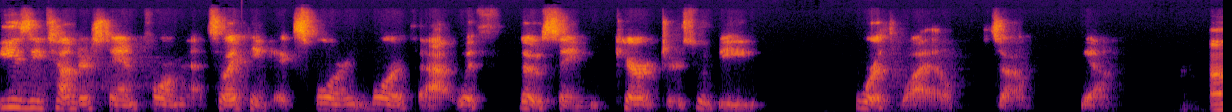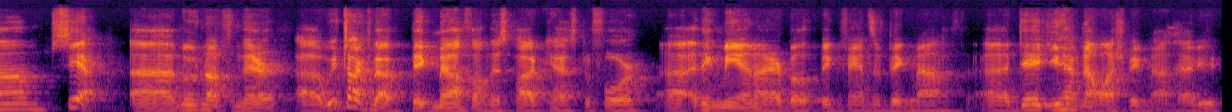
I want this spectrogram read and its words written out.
easy to understand format. So I think exploring more of that with those same characters would be worthwhile. So, yeah. Um, so yeah, uh, moving on from there, uh, we've talked about Big Mouth on this podcast before. Uh, I think Mia and I are both big fans of Big Mouth. Uh, Dave, you have not watched Big Mouth, have you?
